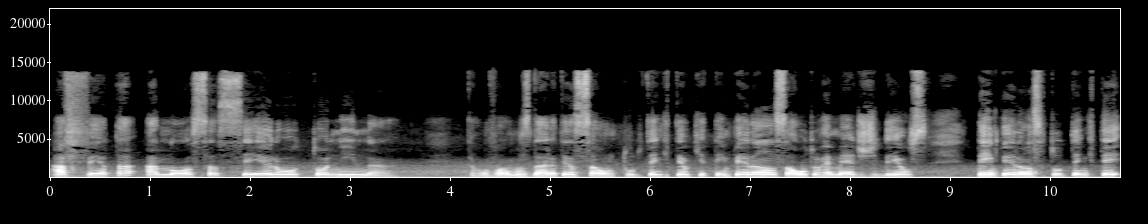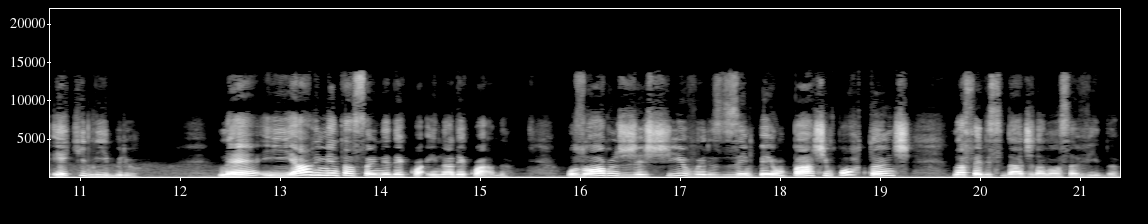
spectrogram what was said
afeta a nossa serotonina. Então vamos dar atenção, tudo tem que ter o que? Temperança, outro remédio de Deus, temperança, tudo tem que ter equilíbrio, né? E a alimentação inadequada. Os órgãos digestivos, eles desempenham parte importante na felicidade da nossa vida.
